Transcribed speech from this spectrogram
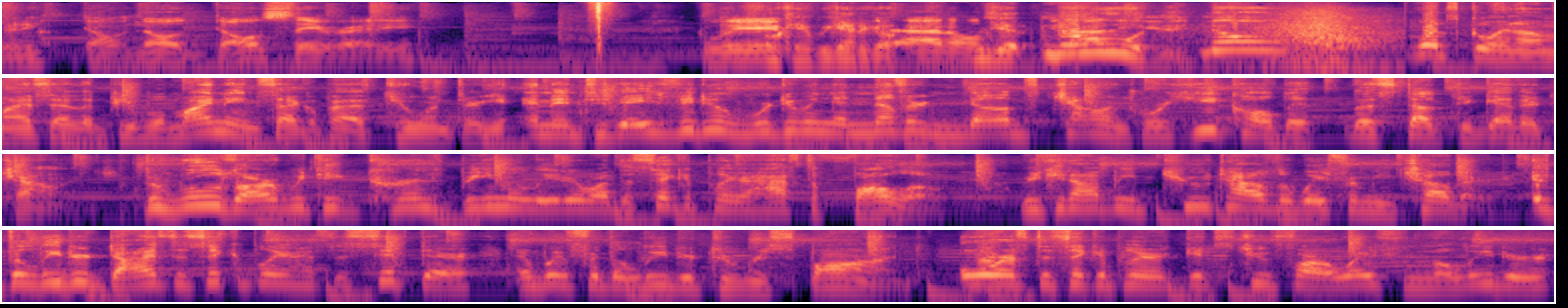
Ready? Don't no, don't stay ready. Glee, Okay, we gotta go. battle, We got- no, no. What's going on, my silent people? My name's Psychopath213, and in today's video, we're doing another Nubbz challenge where he called it the Stuck Together challenge. The rules are we take turns being the leader while the second player has to follow. We cannot be two tiles away from each other. If the leader dies, the second player has to sit there and wait for the leader to respond. Or if the second player gets too far away from the leader,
